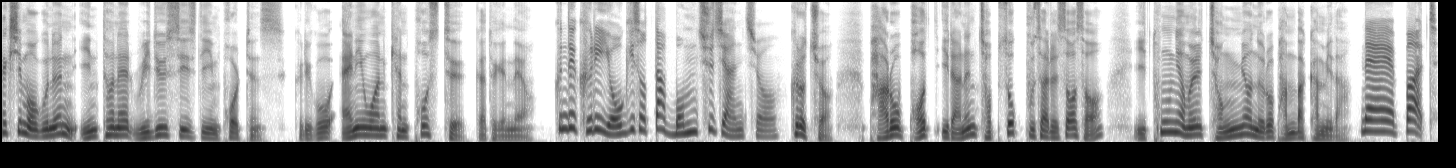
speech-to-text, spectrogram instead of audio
핵심 어구는 internet reduces the importance 그리고 anyone can post가 되겠네요. 근데 글이 여기서 딱 멈추지 않죠. 그렇죠. 바로 but이라는 접속 부사를 써서 이 통념을 정면으로 반박합니다. 네, but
